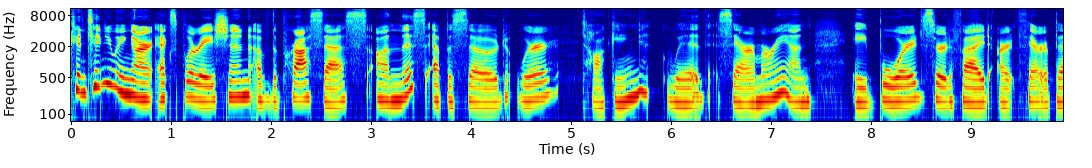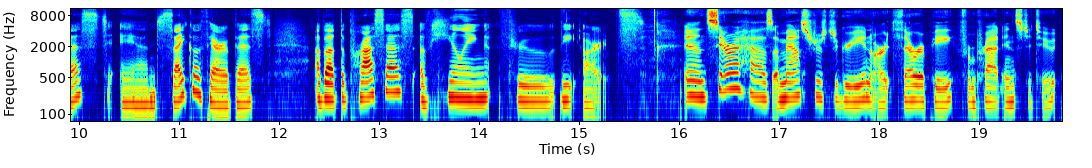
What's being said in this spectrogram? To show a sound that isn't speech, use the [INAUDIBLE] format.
Continuing our exploration of the process, on this episode, we're talking with Sara Moran, a board certified art therapist and psychotherapist about the process of healing through the arts. And Sara has a master's degree in art therapy from Pratt Institute.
